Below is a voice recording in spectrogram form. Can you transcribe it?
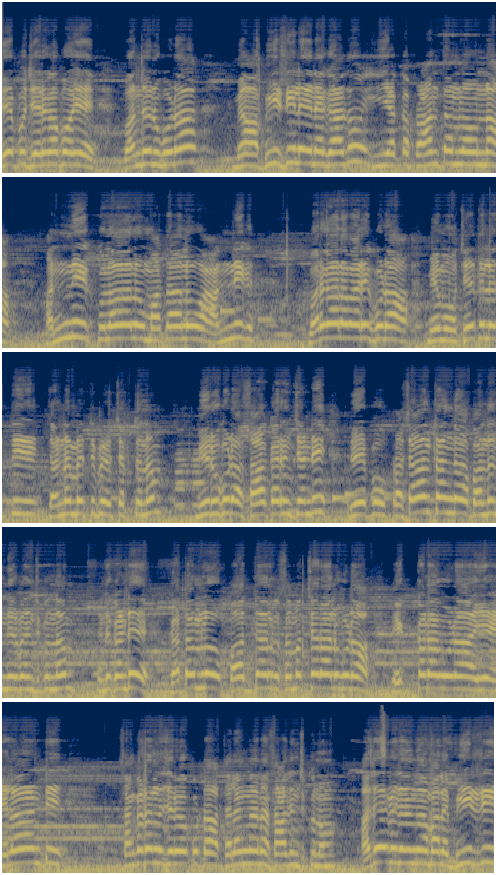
రేపు జరగబోయే బంధువును కూడా మా బీసీలైనే కాదు ఈ యొక్క ప్రాంతంలో ఉన్న అన్ని కులాలు మతాలు అన్ని వర్గాల వారికి కూడా మేము చేతులెత్తి దండం ఎత్తి చెప్తున్నాం. మీరు కూడా సహకరించండి. రేపు ప్రశాంతంగా బంధం నిర్వహించుకుందాం. ఎందుకంటే గతంలో పద్నాలుగు సంవత్సరాలు కూడా ఎక్కడ కూడా ఎలాంటి సంఘటనలు జరగకుండా తెలంగాణ సాధించుకున్నాం. అదేవిధంగా మన బీసీ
